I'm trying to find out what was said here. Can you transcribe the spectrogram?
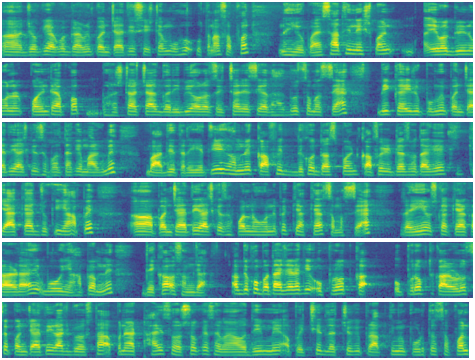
जो कि आपका ग्रामीण पंचायती सिस्टम, वो उतना सफल नहीं हो पाया। साथ ही नेक्स्ट पॉइंट, एवरग्रीन वाला पॉइंट है आपका, भ्रष्टाचार, गरीबी और अशिक्षा जैसी आधारभूत समस्याएँ भी कई रूपों में पंचायती राज की सफलता के मार्ग में बाधित रही है। तो ये हमने काफ़ी, देखो दस पॉइंट काफ़ी डिटेल्स बताया गया कि क्या क्या जो कि यहाँ पे पंचायती राज के सफल न होने पे क्या क्या समस्याएँ रही हैं, उसका क्या कारण है, वो यहाँ पे हमने देखा और समझा। अब देखो, बताया जा रहा है कि उपरोक्त का, उपरोक्त कारणों से पंचायती राज व्यवस्था अपने 28 वर्षों के समयावधि में अपेक्षित लक्ष्यों की प्राप्ति में पूर्णतः सफल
